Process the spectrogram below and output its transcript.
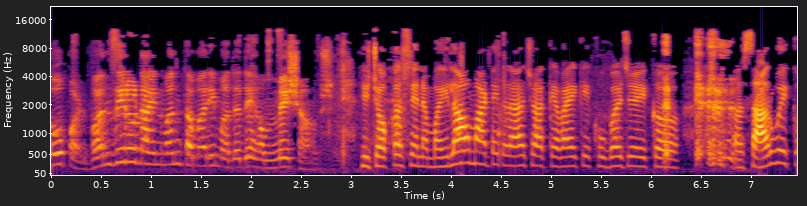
તો પણ વન ઝીરો નાઇન વન તમારી મદદે હંમેશા આવશે. ચોક્કસ અને મહિલાઓ માટે કદાચ આ કહેવાય કે ખૂબ જ એક સારું એક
